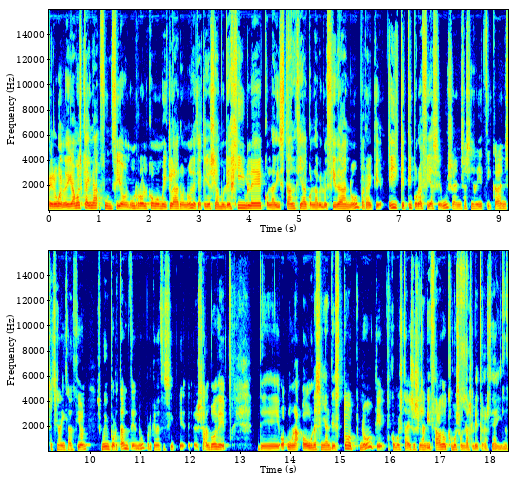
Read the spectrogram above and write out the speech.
Pero bueno, digamos que hay una función, un rol como muy claro, ¿no? De que aquello sea muy legible, con la distancia, con la velocidad, ¿no? Para que, y qué tipografía se usa en esa señalística, en esa señalización, es muy importante, ¿no? Porque es algo de, de una, o una señal de stop, ¿no? Que, cómo está eso señalizado, cómo son las letras de ahí, ¿no?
